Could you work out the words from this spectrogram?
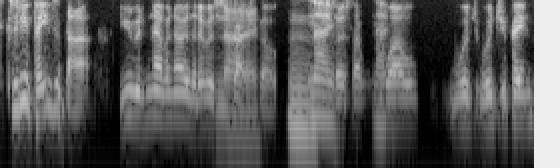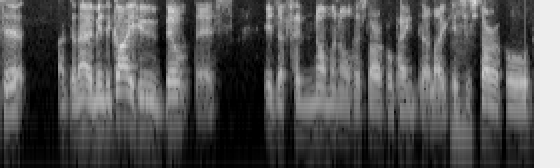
because if you painted that, you would never know that it was No. scratch built. Hmm. No, So it's like, no. well, would would you paint it? I don't know. I mean, the guy who built this is a phenomenal historical painter. Like his Mhm. historical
